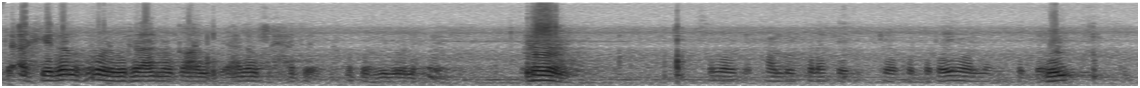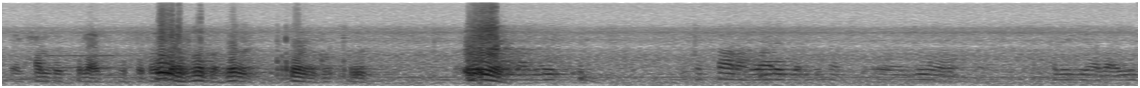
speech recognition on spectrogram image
متأكدا خروج من كلام من قال يعلم صحة الخطبة بدونه الحمد لله في الخطبتين ولا نعم. الحمد لله في كلها الخطبتين الخطبة كلها كلها الخطبة. كفارة واردة في الجمعة حديثها ضعيف.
